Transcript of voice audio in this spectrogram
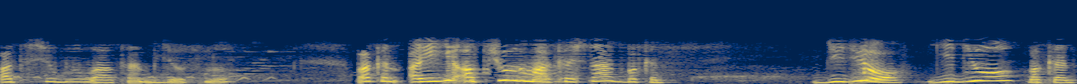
Atışı bu zaten biliyorsunuz. Bakın ayıyı atıyorum arkadaşlar. Bakın. Gidiyor. Gidiyor. Bakın.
